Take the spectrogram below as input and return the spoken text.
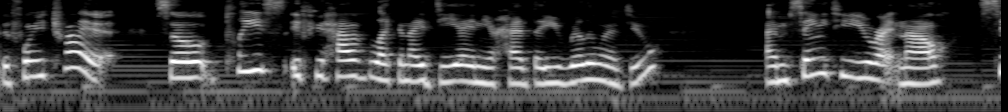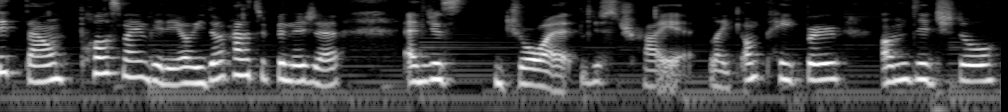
before you try it. So please, if you have like an idea in your head that you really want to do, I'm saying to you right now, sit down, pause my video, you don't have to finish it, and just draw it, just try it. Like on paper, on digital,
